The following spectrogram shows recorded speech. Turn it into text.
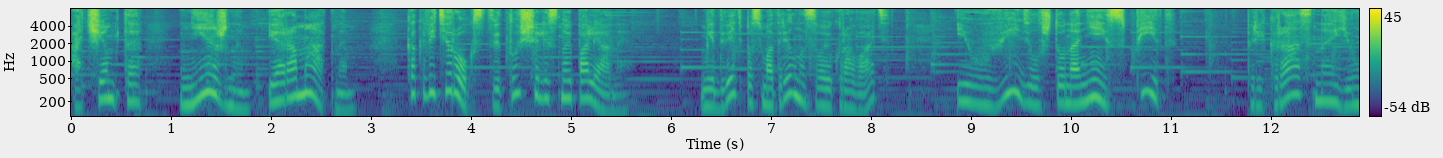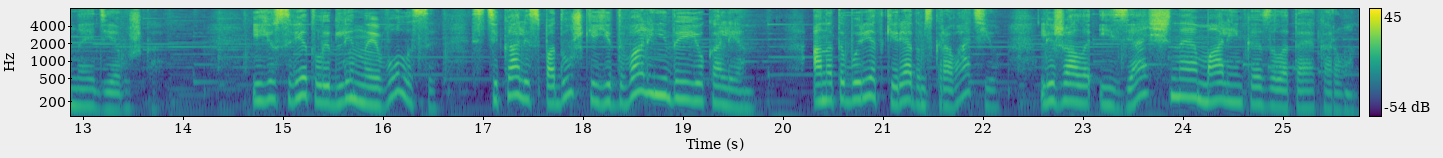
а чем-то нежным и ароматным, как ветерок с цветущей лесной поляны. Медведь посмотрел на свою кровать и увидел, что на ней спит прекрасная юная девушка – ее светлые длинные волосы стекали с подушки едва ли не до ее колен, а на табуретке рядом с кроватью лежала изящная маленькая золотая корона.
